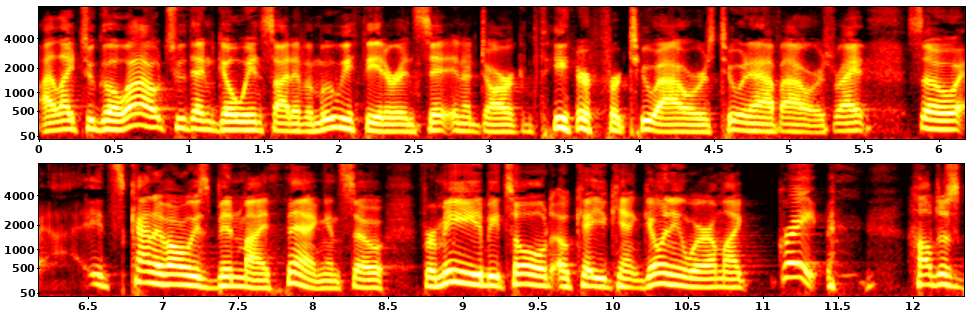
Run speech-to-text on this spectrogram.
I like to go out to then go inside of a movie theater and sit in a dark theater for two hours, two and a half hours, right? So it's kind of always been my thing. And so for me to be told, okay, you can't go anywhere, I'm like, great. I'll just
